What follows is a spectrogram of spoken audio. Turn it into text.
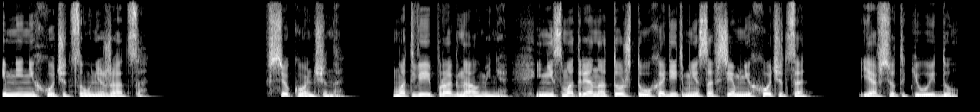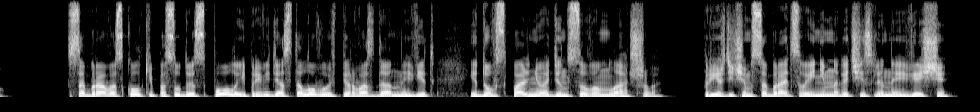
и мне не хочется унижаться. Все кончено. Матвей прогнал меня, и несмотря на то, что уходить мне совсем не хочется, я все-таки уйду. Собрав осколки посуды с пола и приведя столовую в первозданный вид, иду в спальню Одинцова-младшего. Прежде чем собрать свои немногочисленные вещи,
